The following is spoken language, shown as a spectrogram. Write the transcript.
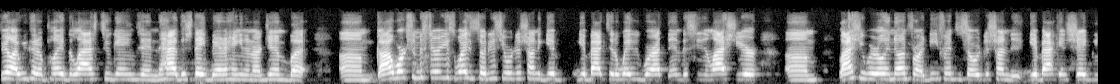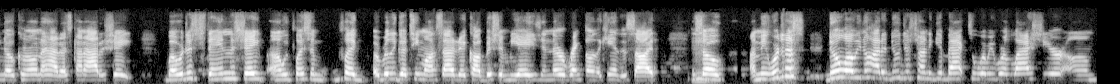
feel like we could have played the last two games and had the state banner hanging in our gym, but um, God works in mysterious ways. So this year we're just trying to get get back to the way we were at the end of the season last year. Um, last year we were really known for our defense, and so we're just trying to get back in shape. You know, Corona had us kind of out of shape but we're just staying in shape. Uh, we play some we play a really good team on Saturday called Bishop Miege, and they're ranked on the Kansas side. Mm. So I mean, we're just doing what we know how to do, just trying to get back to where we were last year. Um,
